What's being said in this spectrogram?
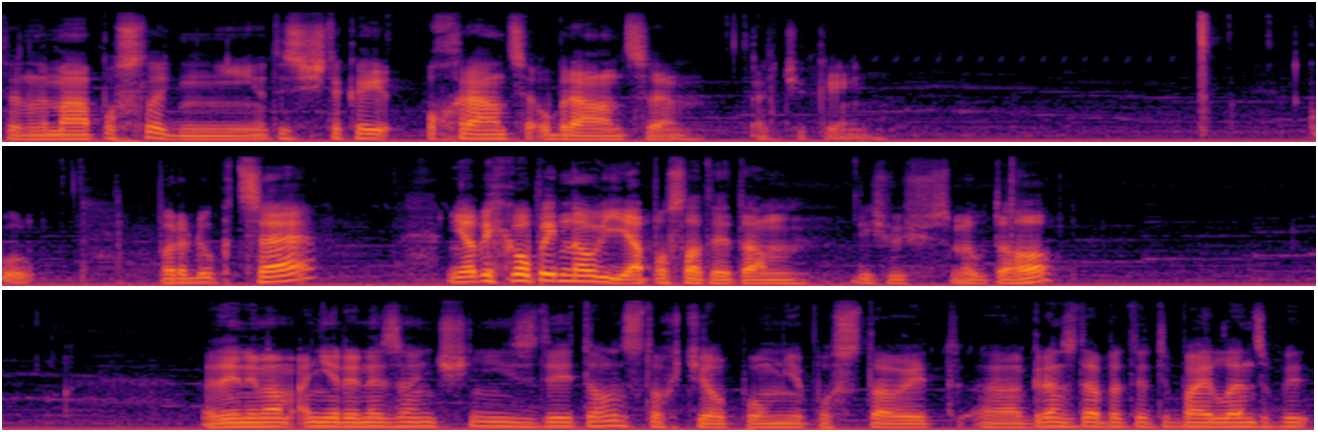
tenhle má poslední. Ty jsi takový ochránce, obránce. Tak čekej. Cool. Produkce. Měl bych koupit nový a poslat je tam, když už jsme u toho. Tady nemám ani renesanční zdy, tohle to chtěl po mně postavit. Uh, grants the ability to buy lands with,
